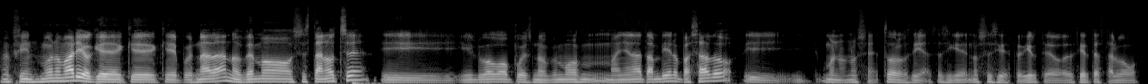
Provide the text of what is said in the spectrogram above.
En fin, bueno, Mario, que, que, que, pues nada, nos vemos esta noche y, y luego pues nos vemos mañana también o pasado y, bueno, no sé, todos los días. Así que no sé si despedirte o decirte hasta luego.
